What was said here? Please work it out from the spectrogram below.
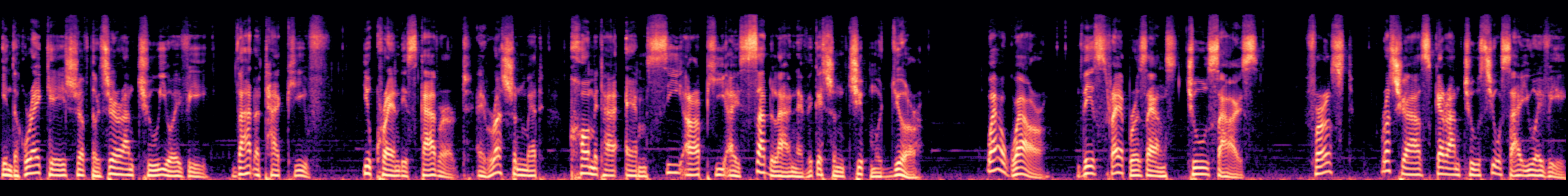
In the wreckage of the Geran 2 UAV that attacked Kiev, Ukraine discovered a Russian-made Kometa-M CRPA satellite navigation chip module. Well, well, this represents two sides. First, Russia's Geran 2 suicide UAV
